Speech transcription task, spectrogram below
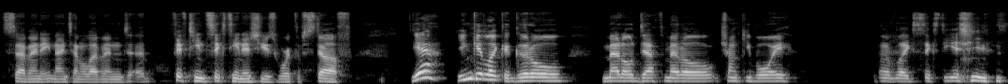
seven, eight, nine, 10, 11, uh, 15, 16 issues worth of stuff. Yeah, you can get like a good old metal, death metal, chunky boy of like 60 issues.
